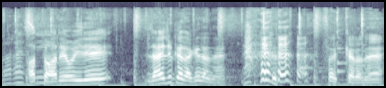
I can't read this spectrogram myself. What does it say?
晴らしい。あとあれを入れられるかだけだね。さっきからね。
